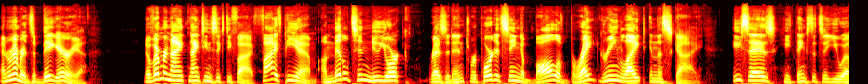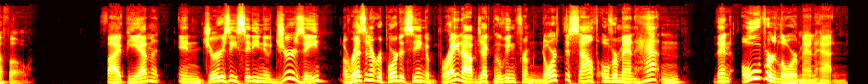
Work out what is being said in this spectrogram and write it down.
And remember, it's a big area. November 9th, 1965, 5 p.m., a Middletown, New York resident reported seeing a ball of bright green light in the sky. He says he thinks it's a UFO. 5 p.m. in Jersey City, New Jersey, a resident reported seeing a bright object moving from north to south over Manhattan, then over lower Manhattan.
